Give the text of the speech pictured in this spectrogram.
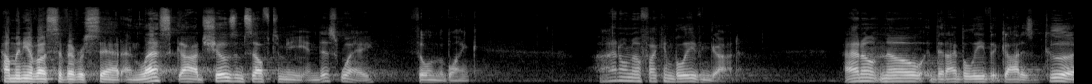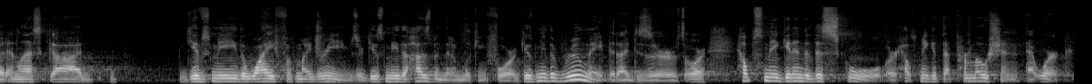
How many of us have ever said, unless God shows himself to me in this way, fill in the blank. I don't know if I can believe in God. I don't know that I believe that God is good unless God gives me the wife of my dreams, or gives me the husband that I'm looking for, or gives me the roommate that I deserve, or helps me get into this school, or helps me get that promotion at work.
